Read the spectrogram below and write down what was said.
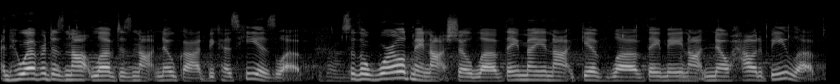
And whoever does not love does not know God, because he is love. Right. So the world may not show love, they may not give love, they may not know how to be loved,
